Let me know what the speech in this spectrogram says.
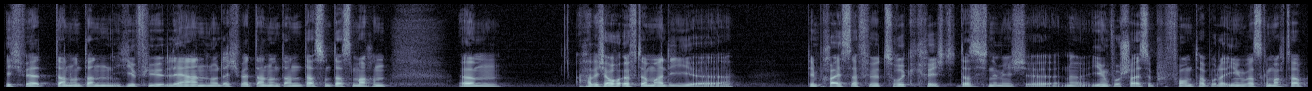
ich werde dann und dann hierfür lernen oder ich werde dann und dann das und das machen. Ähm, habe ich auch öfter mal die, äh, den Preis dafür zurückgekriegt, dass ich nämlich äh, ne, irgendwo scheiße performt habe oder irgendwas gemacht habe.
